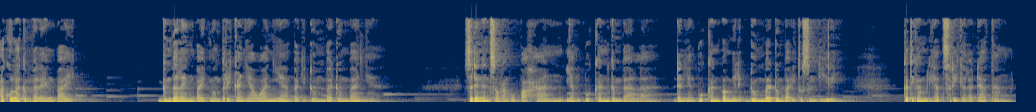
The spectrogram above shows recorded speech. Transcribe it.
Akulah gembala yang baik. Gembala yang baik memberikan nyawanya bagi domba-dombanya. Sedangkan seorang upahan yang bukan gembala dan yang bukan pemilik domba-domba itu sendiri, ketika melihat serigala datang,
